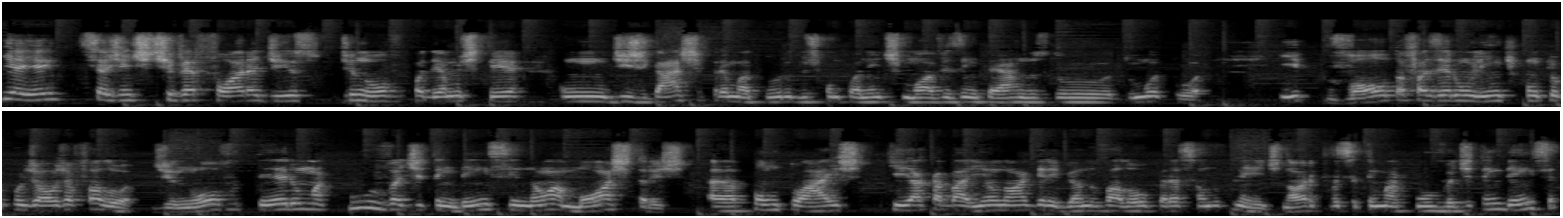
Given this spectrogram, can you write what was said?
E aí, se a gente estiver fora disso, de novo, podemos ter um desgaste prematuro dos componentes móveis internos do, do motor. E volto a fazer um link com o que o Pujol já falou. De novo, ter uma curva de tendência e não amostras uh, pontuais que acabariam não agregando valor à operação do cliente. Na hora que você tem uma curva de tendência,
